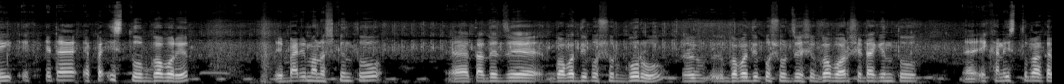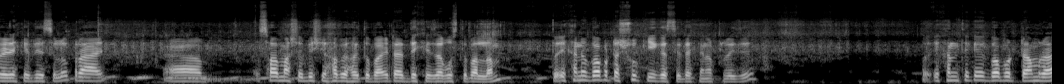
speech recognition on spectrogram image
এই এটা একটা স্তূপ গোবরের। এই বাড়ির মানুষ কিন্তু তাদের যে গবাদি পশুর গরু গবাদি পশুর যে গোবর, সেটা কিন্তু এখানে স্তূপ আকারে রেখে দিয়েছিল। প্রায় ছয় মাসের বেশি হবে হয়তো বা, এটা দেখে যা বুঝতে পারলাম। তো এখানে গোবরটা শুকিয়ে গেছে, দেখেন আপনারা এই যে। তো এখান থেকে গোবরটা আমরা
